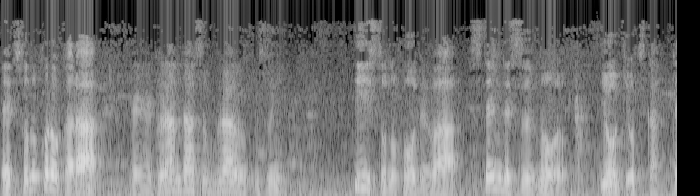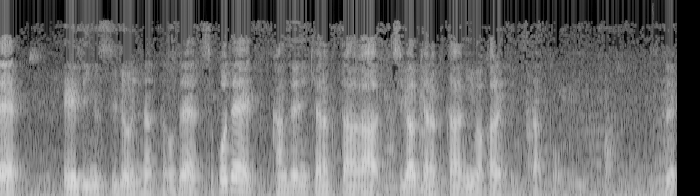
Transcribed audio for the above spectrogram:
えその頃から、えフランダース・ブラウン、要するにイーストの方ではステンレスの容器を使ってエイジングするようになったので、そこで完全にキャラクターが違うキャラクターに分かれていったと。で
